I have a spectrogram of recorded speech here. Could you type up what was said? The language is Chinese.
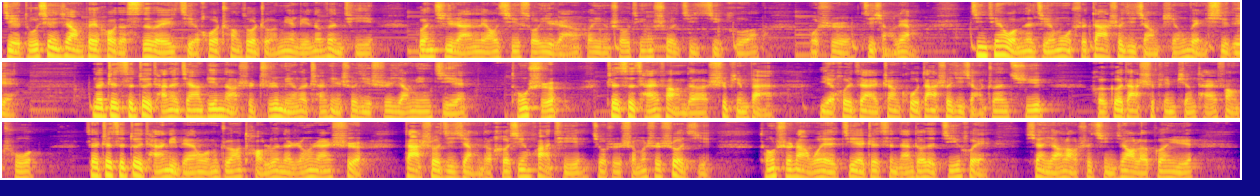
解读现象背后的思维，解惑创作者面临的问题，观其然，聊其所以然。欢迎收听设计几何，我是纪晓亮。今天我们的节目是大设计奖评委系列。那这次对谈的嘉宾呢是知名的产品设计师杨明杰。同时，这次采访的视频版也会在站酷大设计奖专区和各大视频平台放出。在这次对谈里边，我们主要讨论的仍然是。大设计奖的核心话题就是什么是设计。同时呢，我也借这次难得的机会，向杨老师请教了关于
